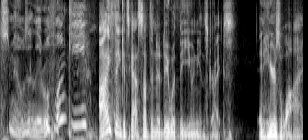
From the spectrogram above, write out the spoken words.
smells a little funky. I think it's got something to do with the union strikes. And here's why.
